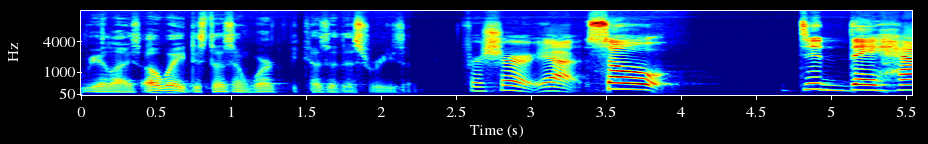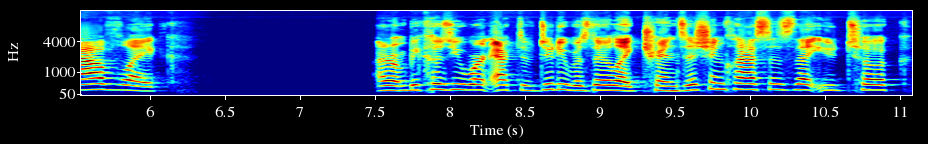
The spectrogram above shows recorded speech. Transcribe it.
realize, oh wait, this doesn't work because of this reason. for sure. Yeah. So did they have like I don't because you weren't active duty, was there like transition classes that you took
